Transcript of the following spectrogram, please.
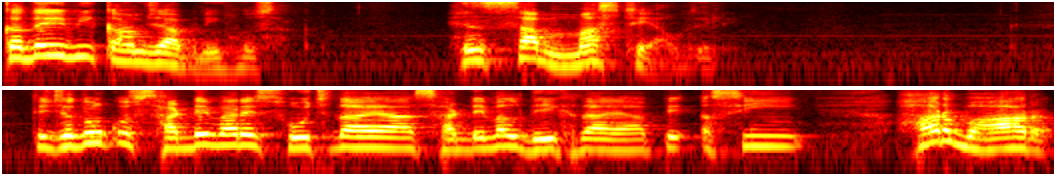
ਕਦੇ ਵੀ ਕਾਮਯਾਬ ਨਹੀਂ ਹੋ ਸਕਦੇ। ਹਿੰਸਾ ਮਸਟ ਹੈ ਉਹਦੇ ਲਈ। ਤੇ ਜਦੋਂ ਕੋਈ ਸਾਡੇ ਬਾਰੇ ਸੋਚਦਾ ਆ, ਸਾਡੇ ਵੱਲ ਦੇਖਦਾ ਆ ਕਿ ਅਸੀਂ ਹਰ ਵਾਰ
